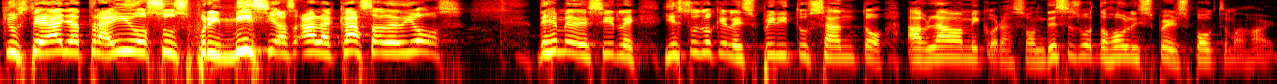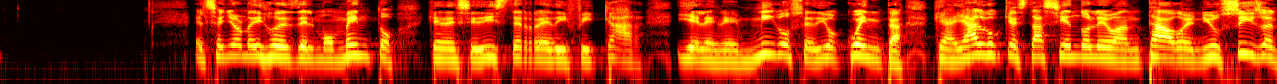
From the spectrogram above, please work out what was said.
que usted haya traído sus primicias a la casa de Dios? Déjeme decirle, y esto es lo que el Espíritu Santo hablaba a mi corazón. This is what the Holy Spirit spoke to my heart. El Señor me dijo desde el momento que decidiste reedificar y el enemigo se dio cuenta que hay algo que está siendo levantado en New Season,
